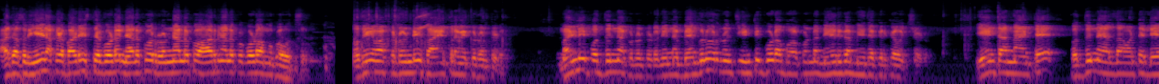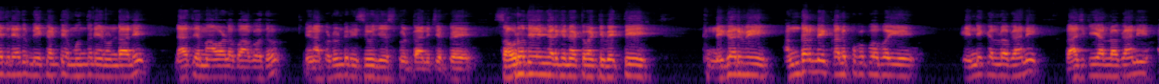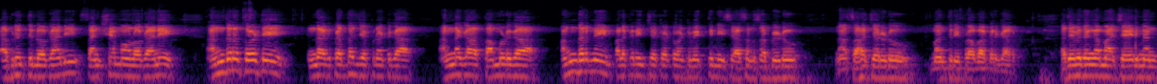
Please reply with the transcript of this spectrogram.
అది అసలు ఏది అక్కడ పడేస్తే కూడా నెలకు రెండు నెలలకు ఆరు నెలలకు కూడా అమ్ముకోవచ్చు. ఉదయం అక్కడ ఉండి సాయంత్రం ఇక్కడ ఉంటాడు. మళ్ళీ పొద్దున్నే అక్కడ ఉంటాడు. నిన్న బెంగళూరు నుంచి ఇంటికి కూడా పోకుండా నేరుగా మీ దగ్గరికే వచ్చాడు. ఏంటన్నా అంటే పొద్దున్నే వెళ్దామంటే లేదు లేదు మీకంటే ముందు నేను ఉండాలి లేకపోతే మా వాళ్ళు బాగోదు. నేను అక్కడుండి రిసీవ్ చేసుకుంటా అని చెప్పే సౌహృదయం కలిగినటువంటి వ్యక్తి నిగర్వి అందరినీ కలుపుకుపోబోయి ఎన్నికల్లో కానీ రాజకీయాల్లో కానీ అభివృద్ధిలో కానీ సంక్షేమంలో కానీ అందరితోటి ఇందాక పెద్దలు చెప్పినట్టుగా అన్నగా తమ్ముడుగా అందరినీ పలకరించేటటువంటి వ్యక్తి మీ శాసనసభ్యుడు నా సహచరుడు మంత్రి ప్రభాకర్ గారు. అదేవిధంగా మా చైర్మన్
